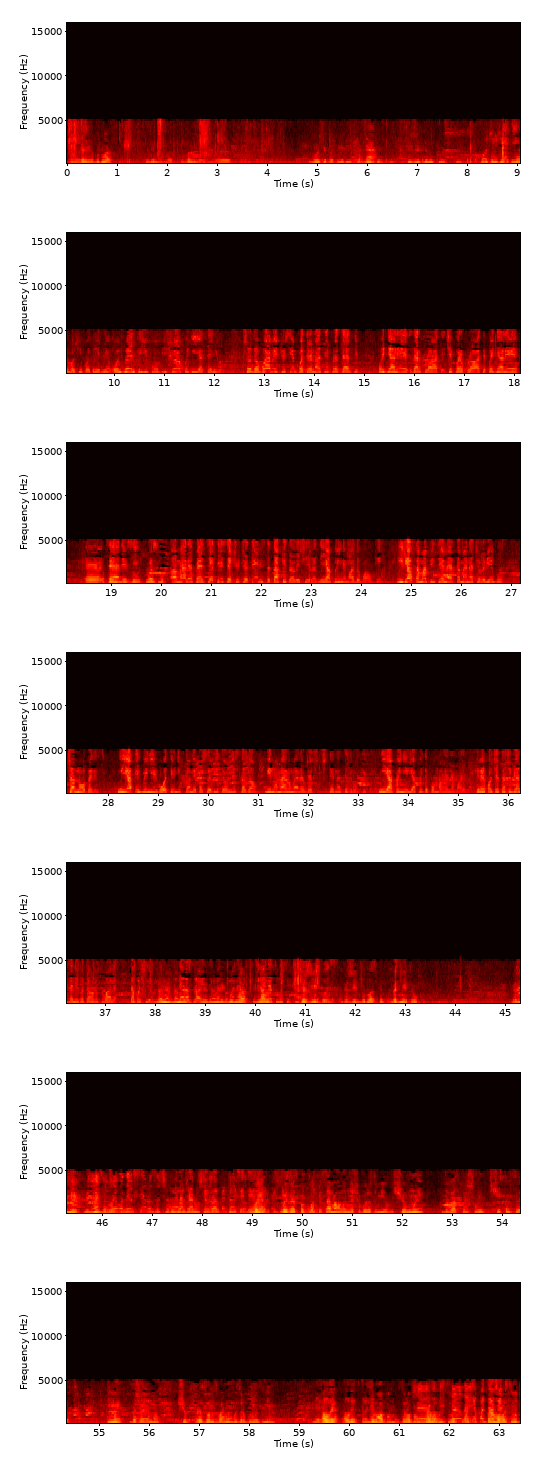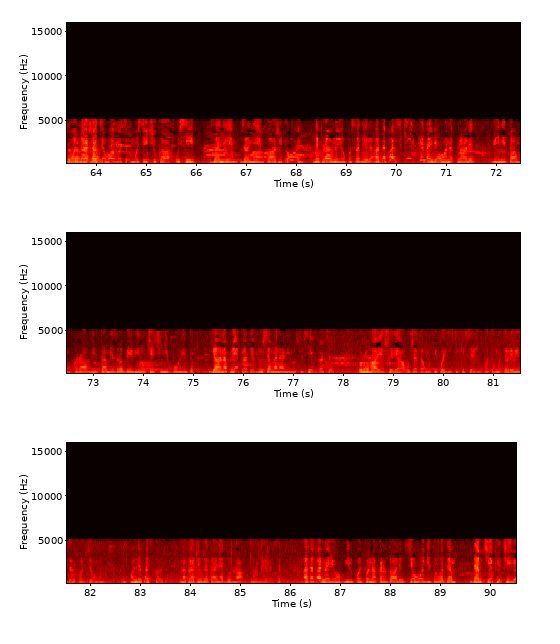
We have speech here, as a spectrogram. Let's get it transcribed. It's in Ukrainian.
Скажіть, скажіть, будь ласка, скажіть, будь ласка, вам е, гроші потрібні, чи Так. жити? Чи жити ви хочете? Хочу жити і гроші потрібні. Он пенсію пообіцяв, хоч і я ценю, що добавить усім по 13%. Підняли зарплати чи переплати, підняли е, А ціни пенсії всі. залишилися? Послух, а в мене пенсія 1400, так і залишилась. Ніякої нема добавки. І я сама пенсіонерка. У мене чоловік був чорнобилець. Ніяких мені льготів ніхто не посовітував, не сказав. Він умер у мене вже 14 років. Ніякої ніякої допомоги немає. І ви хочете, щоб я за них оце голосувала? Та пошли. Та не за них, не розстраюйте за них, бо будь мене- ласка. Я мене вас- трусить. Держіть, держіть, будь ласка, візьміть руку. Візьміть, візьміть, будь ласка. вони руку. всі У розочарували. мене вже руки вже трусять. Ви, ви заспокойте. Саме головне, щоб ви розуміли, що ми до вас прийшли з чистим серцем. І ми бажаємо, щоб разом з вами ми зробили зміни. Але, але зробимо, зробимо, проголосуйте. хоч Проголосуйте даже, за от даже цього Мосійчука. Усі за ним, за ним кажуть, ой, неправильно його посадили. А тепер скільки на його наклали? Він і там украв, він там і зробив, він у Чечні був, він то. Я, наприклад, дивлюся, в мене ніну сусідка цього. Ругає, що я вже там у ті політики сижу по тому телевізору, по всьому. Він нехай скаже. Вона каже, ти вже Таня дурна зробилася. А тепер на його він понакрадали. Сьогодні того дем, дем чек чи я.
